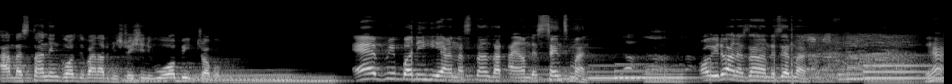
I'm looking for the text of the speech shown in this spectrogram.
understanding God's divine administration, you will all be in trouble. Everybody here understands that I am the sent man. Or oh, you don't understand I'm the sent man. Yeah.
